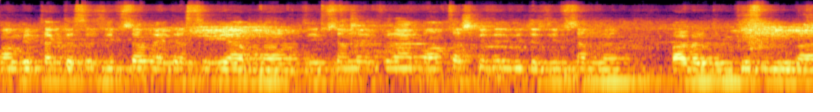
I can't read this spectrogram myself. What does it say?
কংক্রিট থাকতেছে জিপসাম। এটা হচ্ছে গিয়ে আপনার জিপসামের প্রায় পঞ্চাশ কেজির ভিতরে জিপসাম পাউডার দুই কেজি বা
